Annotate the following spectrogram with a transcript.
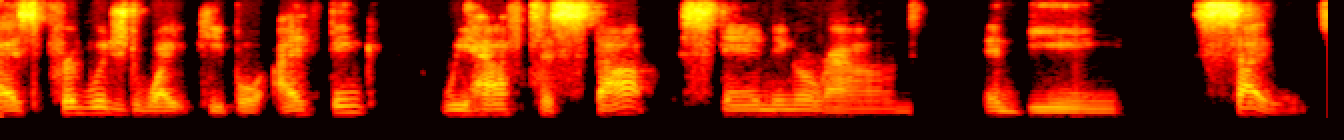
as privileged white people, I think we have to stop standing around and being silent.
